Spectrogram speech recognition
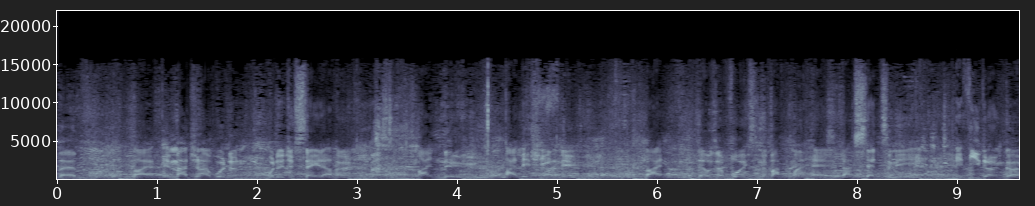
Mega then. Like, imagine I wouldn't would have just stayed at home. I knew, I literally knew. Like, there was a voice in the back of my head that said to me, if you don't go,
